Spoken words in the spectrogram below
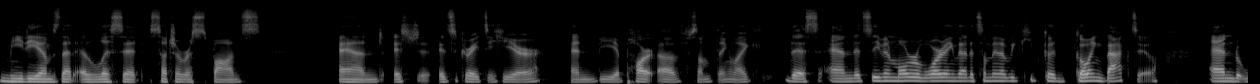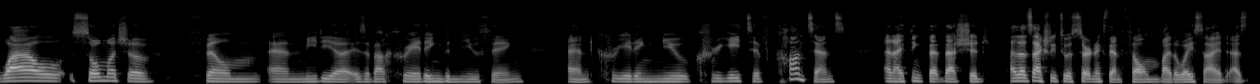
mediums that elicit such a response and it's just, it's great to hear and be a part of something like this and it's even more rewarding that it's something that we keep going back to. And while so much of film and media is about creating the new thing and creating new creative content and I think that that should Uh, that's actually to a certain extent film by the wayside as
